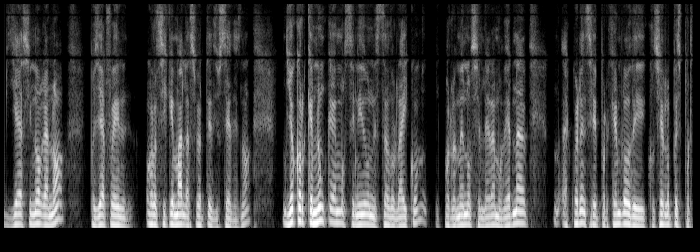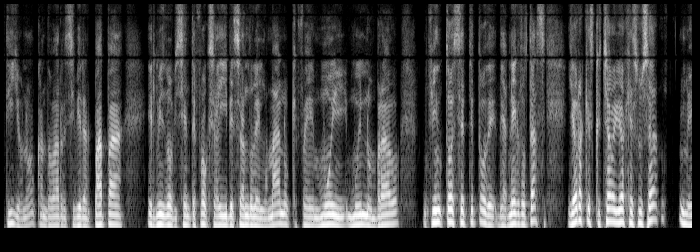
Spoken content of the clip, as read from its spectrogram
ya si no ganó, pues ya fue, ahora sí que mala suerte de ustedes, ¿no? Yo creo que nunca hemos tenido un Estado laico, por lo menos en la era moderna. Acuérdense, por ejemplo, de José López Portillo, ¿no? Cuando va a recibir al Papa, el mismo Vicente Fox ahí besándole la mano, que fue muy, muy nombrado. En fin, todo ese tipo de, anécdotas. Y ahora que escuchaba yo a Jesús, me,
